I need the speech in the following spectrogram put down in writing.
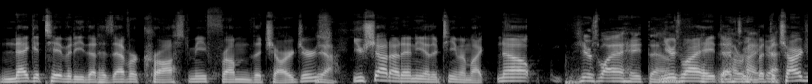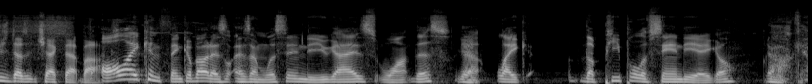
negativity that has ever crossed me from the Chargers. Yeah. You shout out any other team, I'm like, no. here's why I hate them. Here's why I hate that Yeah, team. right, but yeah. the Chargers doesn't check that box. All I can think about as as I'm listening to you guys want this, Yeah. uh, like the people of San Diego. Oh god.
